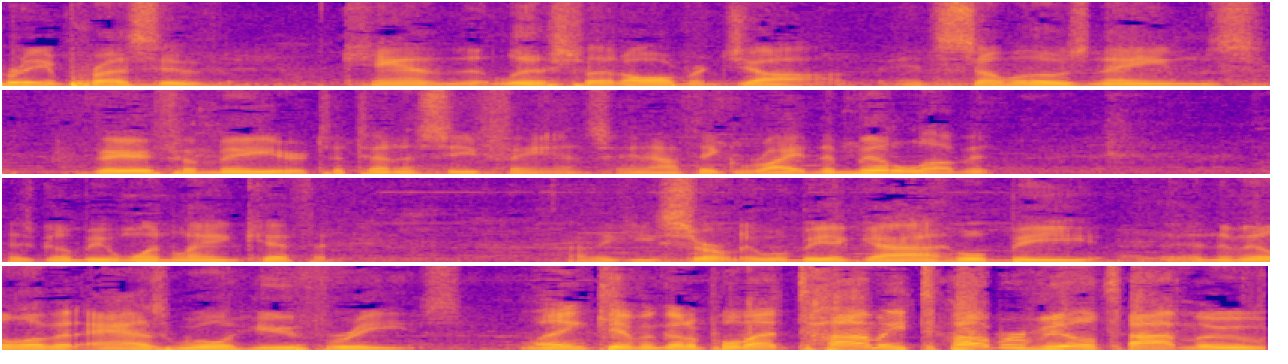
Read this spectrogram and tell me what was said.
pretty impressive candidate list for that Auburn job. And some of those names very familiar to Tennessee fans. And I think right in the middle of it is going to be one Lane Kiffin. I think he certainly will be a guy who will be in the middle of it, as will Hugh Freeze. Lane Kiffin going to pull that Tommy Tuberville type move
